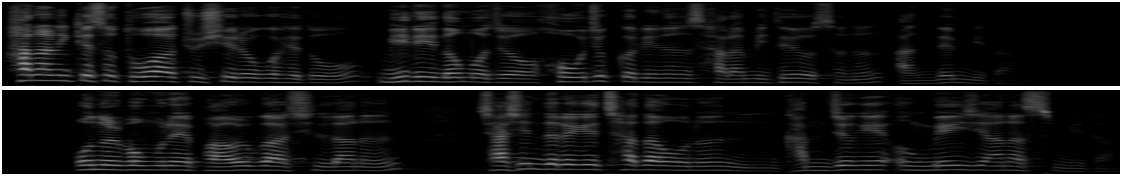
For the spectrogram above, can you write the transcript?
하나님께서 도와주시려고 해도 미리 넘어져 허우적거리는 사람이 되어서는 안 됩니다. 오늘 본문의 바울과 신라는 자신들에게 찾아오는 감정에 얽매이지 않았습니다.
